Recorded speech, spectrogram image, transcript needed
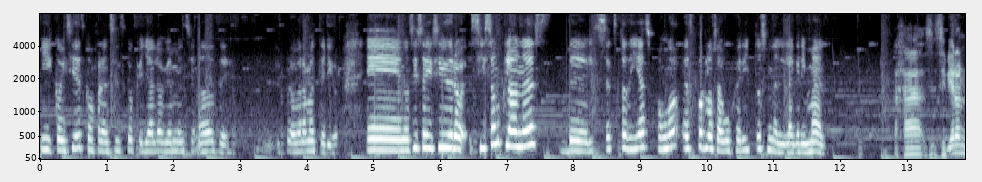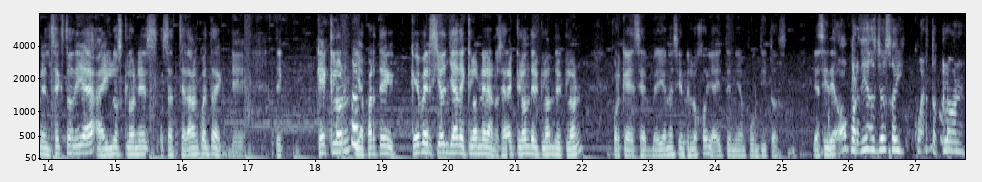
Y coincides con Francisco que ya lo había mencionado el programa anterior. Eh, nos dice Isidro, si son clones del sexto día, supongo, es por los agujeritos en el lagrimal. Ajá, si, si vieron el sexto día, ahí los clones, o sea, se daban cuenta de, de- de qué clon y aparte qué versión ya de clon eran, o sea, era el clon del clon del clon, porque se veían así en el ojo y ahí tenían puntitos. Y así de, oh, por Dios, yo soy cuarto clon.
